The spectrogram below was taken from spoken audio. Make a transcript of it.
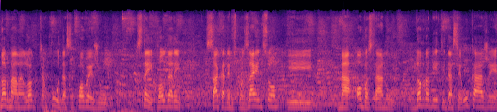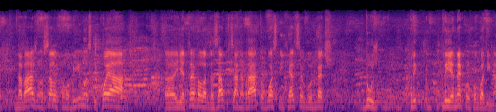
normalan, logičan put da se povežu stakeholderi s akademskom zajednicom i na obostranu dobrobiti da se ukaže na važnost elektromobilnosti koja e, je trebalo da zakuca na vrata u Bosni i Hercegovini već duž, pri, prije nekoliko godina.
